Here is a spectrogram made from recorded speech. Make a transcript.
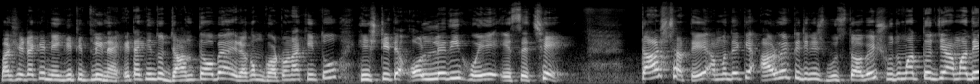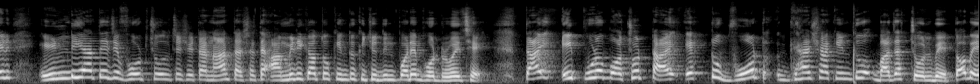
বা সেটাকে নেগেটিভলি নেয়। এটা কিন্তু জানতে হবে, এরকম ঘটনা কিন্তু হিস্ট্রিতে অলরেডি হয়ে এসেছে। তার সাথে আমাদেরকে আরও একটা জিনিস বুঝতে হবে, শুধুমাত্র যে আমাদের ইন্ডিয়াতে যে ভোট চলছে সেটা না, তার সাথে আমেরিকাতেও কিন্তু কিছুদিন পরে ভোট রয়েছে। তাই এই পুরো বছরটায় একটু ভোট ঘেঁষা কিন্তু বাজার চলবে। তবে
